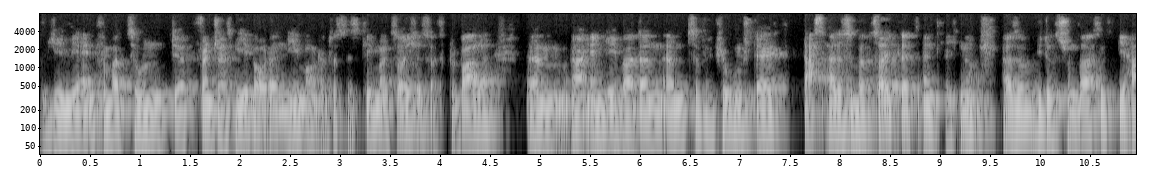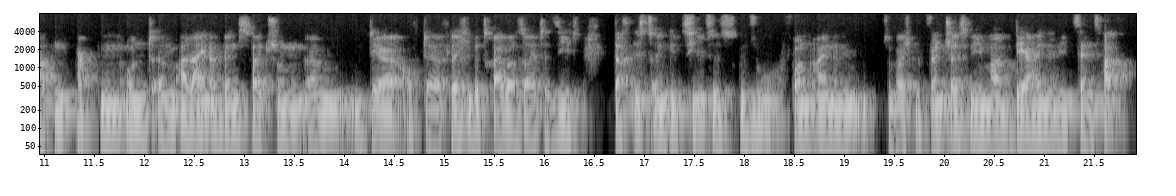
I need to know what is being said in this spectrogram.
je mehr Informationen der Franchisegeber oder Nehmer oder das System als solches, als globaler Eingeber dann zur Verfügung stellt, das alles überzeugt letztendlich. Ne? Also wie du es schon sagst, die die harten Fakten. Und ähm, alleine, wenn es halt schon ähm, der auf der Flächenbetreiberseite sieht, das ist ein gezieltes Gesuch von einem zum Beispiel Franchise-Nehmer, der eine Lizenz hat,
